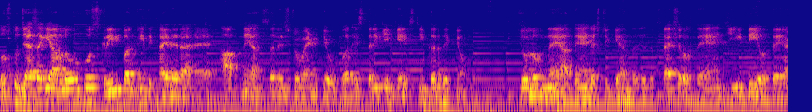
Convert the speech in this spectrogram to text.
दोस्तों, जैसा कि आप लोगों को स्क्रीन पर भी दिखाई दे रहा है, आपने अक्सर इंस्ट्रूमेंट के ऊपर इस तरीके के स्टिकर देखे होंगे। जो लोग नए आते हैं इंडस्ट्री के अंदर, जैसे फ्रेशर होते हैं जीईटी होते हैं या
